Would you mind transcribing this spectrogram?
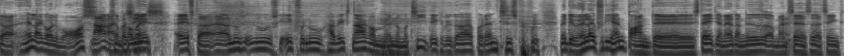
Der er heller ikke Oliver Ross, nej, nej, som præcis. kommer ind efter. Og nu, nu, skal ikke for, nu har vi ikke snakket om uh, nummer 10, det kan vi gøre på et andet tidspunkt. men det er jo heller ikke, fordi han brændte uh, stadion af dernede, og man sidder og tænkte,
